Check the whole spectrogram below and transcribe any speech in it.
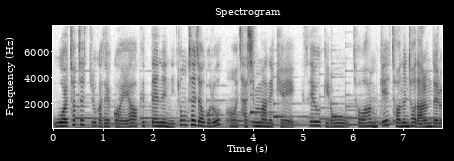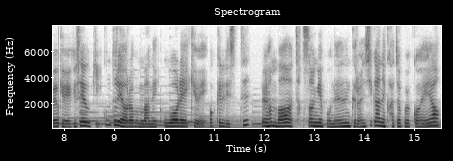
5월 첫째 주가 될 거예요. 그때는 이 총체적으로 어, 자신만의 계획 세우기로 저와 함께 저는 저 나름대로의 계획을 세우기. 꿈틀이 여러분만의 5월의 계획 버킷리스트를 한번 작성해보는 그런 시간을 가져볼 거예요.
